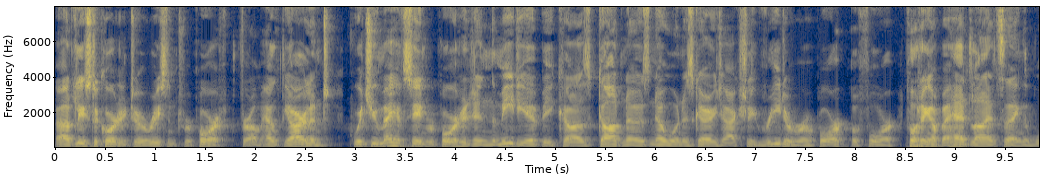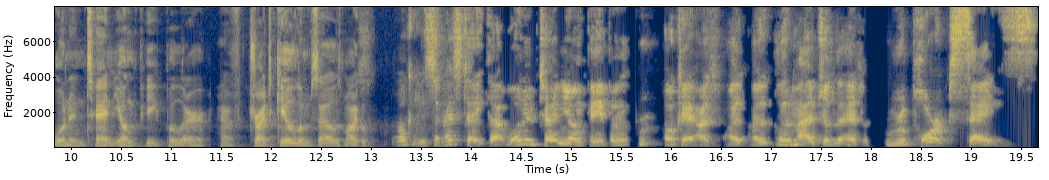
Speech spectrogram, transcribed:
Uh, at least according to a recent report from Healthy Ireland, which you may have seen reported in the media because God knows no one is going to actually read a report before putting up a headline saying that one in ten young people are have tried to kill themselves, Michael. Okay, so let's take that. One in ten young people. Okay, I, I, I'll imagine the headline. Report says,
